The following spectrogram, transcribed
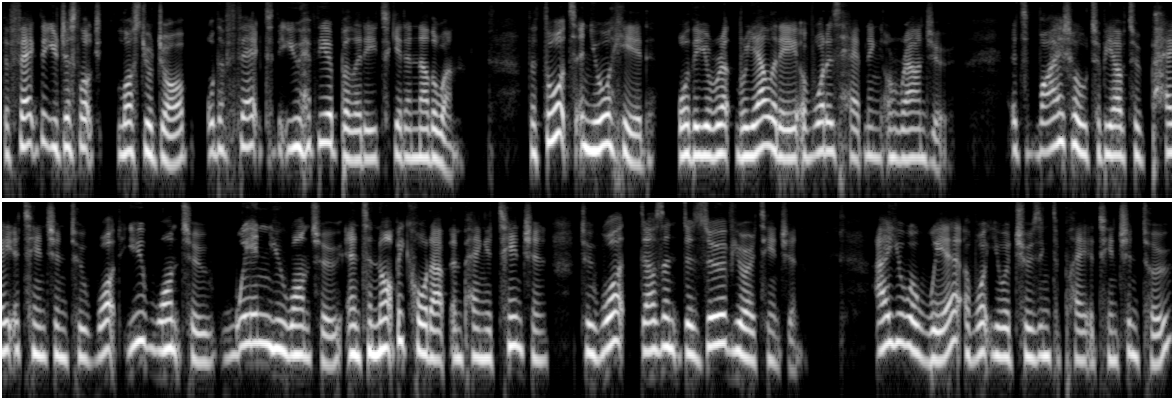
The fact that you just lost, lost your job or the fact that you have the ability to get another one? The thoughts in your head or the re- reality of what is happening around you? It's vital to be able to pay attention to what you want to, when you want to, and to not be caught up in paying attention to what doesn't deserve your attention. Are you aware of what you are choosing to pay attention to?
